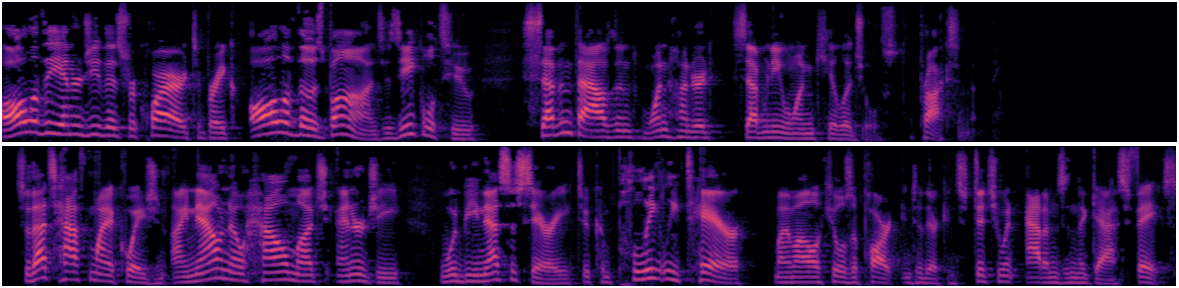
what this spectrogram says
all of the energy that's required to break all of those bonds is equal to 7,171 kilojoules, approximately. So that's half my equation. I now know how much energy would be necessary to completely tear my molecules apart into their constituent atoms in the gas phase.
